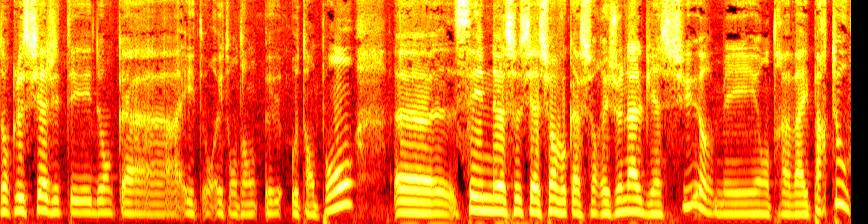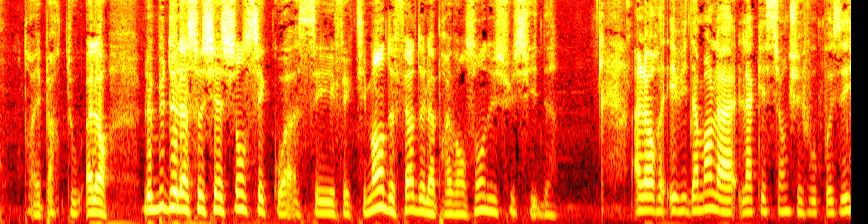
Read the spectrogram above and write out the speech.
Donc le siège était donc à, est, au tampon. Euh, c'est une association à vocation régionale, bien sûr, mais on travaille partout travaille partout. Alors, le but de l'association, c'est quoi? C'est effectivement de faire de la prévention du suicide. Alors, évidemment, la, question que je vais vous poser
